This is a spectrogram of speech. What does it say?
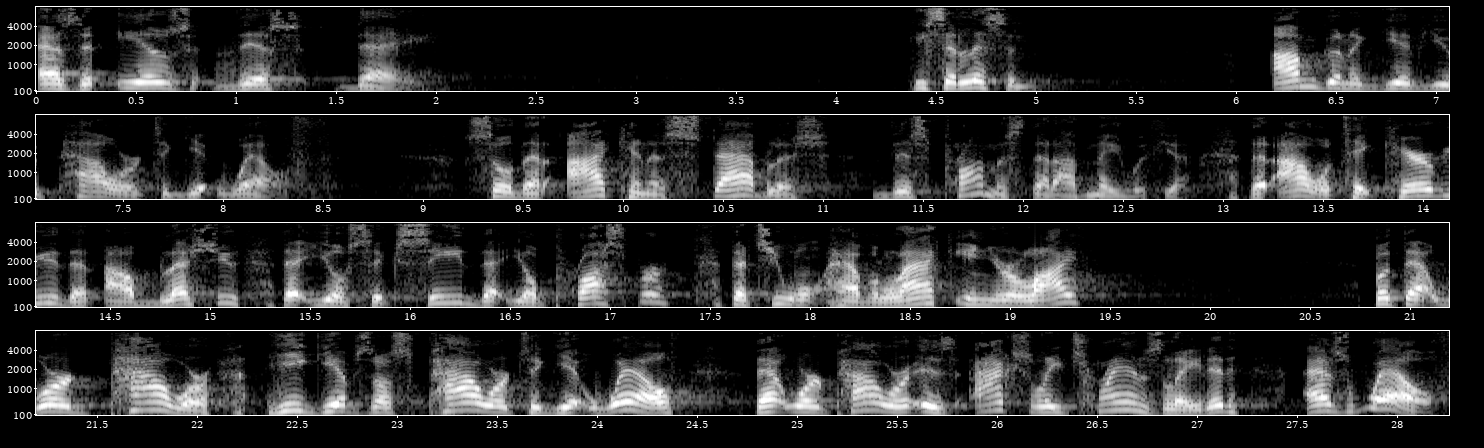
as it is this day. He said, Listen, I'm going to give you power to get wealth so that I can establish this promise that I've made with you. That I will take care of you, that I'll bless you, that you'll succeed, that you'll prosper, that you won't have lack in your life. But that word power, He gives us power to get wealth. That word power is actually translated as wealth.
